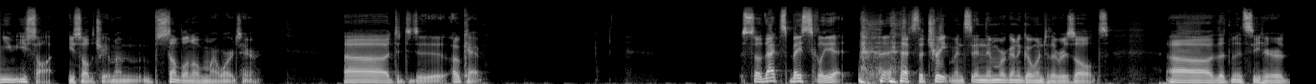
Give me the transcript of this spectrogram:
You you saw it. You saw the treatment. I'm stumbling over my words here. Uh, okay. So that's basically it. that's the treatments, and then we're going to go into the results. Uh, let's see here.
